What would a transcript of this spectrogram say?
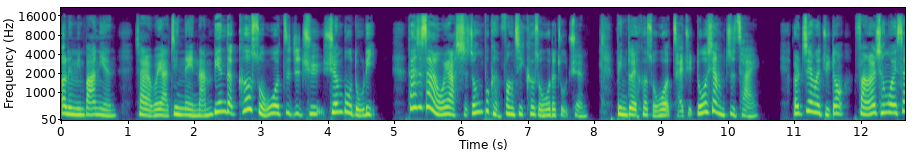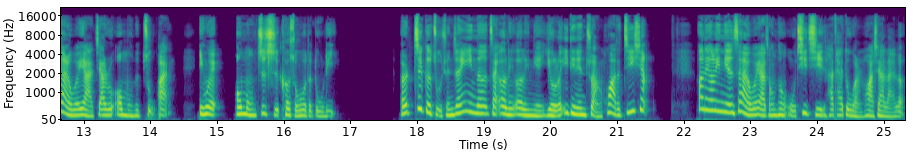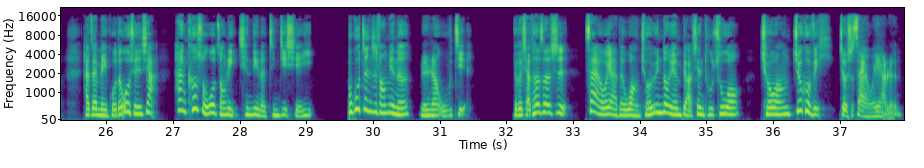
二零零八年，塞尔维亚境内南边的科索沃自治区宣布独立，但是塞尔维亚始终不肯放弃科索沃的主权，并对科索沃采取多项制裁。而这样的举动反而成为塞尔维亚加入欧盟的阻碍，因为。欧盟支持科索沃的独立，而这个主权争议呢，在二零二零年有了一点点转化的迹象。二零二零年，塞尔维亚总统武契奇他态度软化下来了，他在美国的斡旋下，和科索沃总理签订了经济协议。不过政治方面呢，仍然无解。有个小特色是，塞尔维亚的网球运动员表现突出哦，球王 Djokovic 就是塞尔维亚人。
